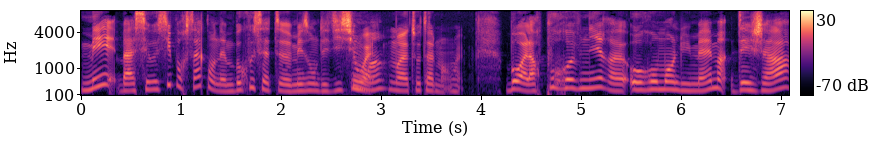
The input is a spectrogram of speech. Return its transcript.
Mais bah, c'est aussi pour ça qu'on aime beaucoup cette euh, maison d'édition. ouais, hein. ouais, totalement. Ouais. Bon, alors pour revenir euh, au roman lui-même, déjà,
